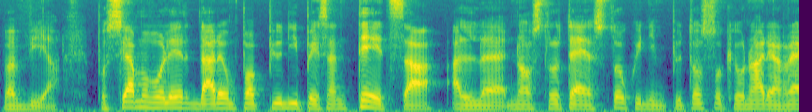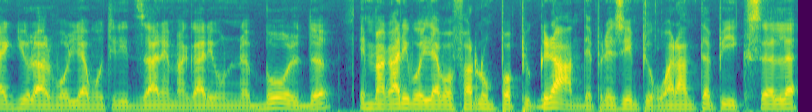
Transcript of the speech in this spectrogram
va via. Possiamo voler dare un po' più di pesantezza al nostro testo, quindi piuttosto che un'area regular vogliamo utilizzare magari un bold e magari vogliamo farlo un po' più grande, per esempio 40 pixel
